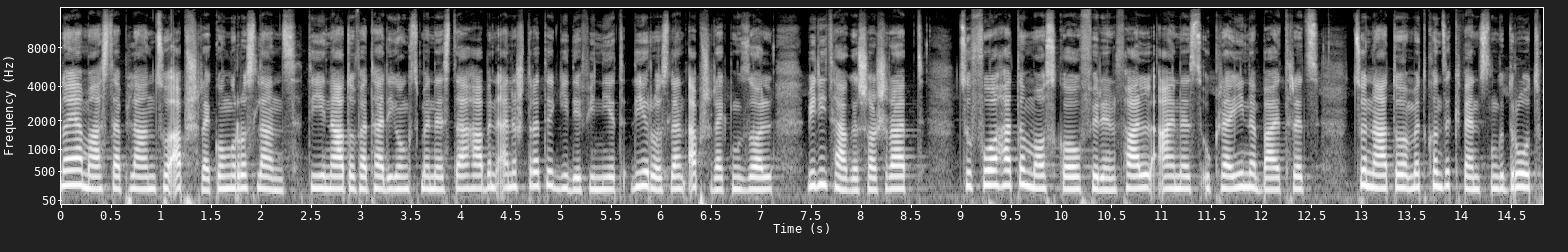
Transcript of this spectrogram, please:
Neuer Masterplan zur Abschreckung Russlands. Die NATO-Verteidigungsminister haben eine Strategie definiert, die Russland abschrecken soll, wie die Tagesschau schreibt. Zuvor hatte Moskau für den Fall eines Ukraine-Beitritts zur NATO mit Konsequenzen gedroht.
